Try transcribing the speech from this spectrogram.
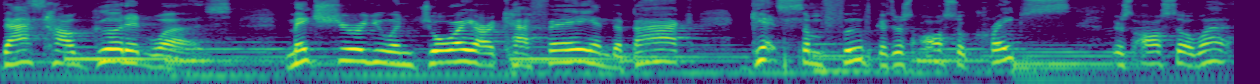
That's how good it was. Make sure you enjoy our cafe in the back. Get some food because there's also crepes. There's also what?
